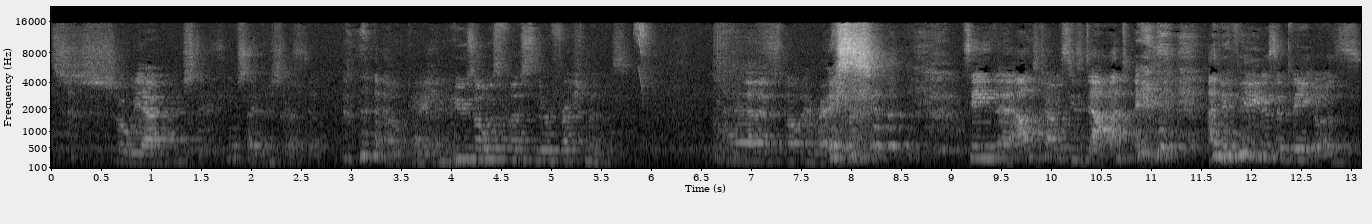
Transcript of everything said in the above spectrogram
so yeah, we'll, say Krista. Okay, and who's always first to the refreshments? Uh, not race. It's either Alice Travis's dad, and if he doesn't beat us,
